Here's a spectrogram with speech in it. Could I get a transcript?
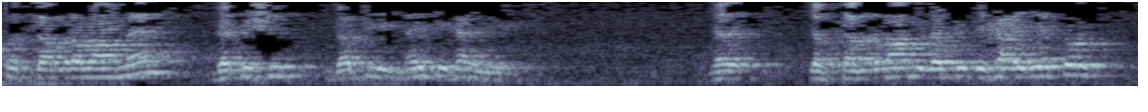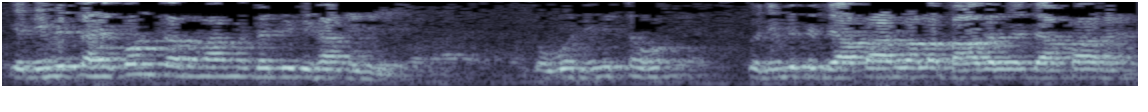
तो चंद्रमा में गतिशील, गति नहीं दिखाई देगी जब चंद्रमा में गति दिखाई दे तो ये निमित्त है कौन चंद्रमा में गति दिखाने के लिए? तो वो निमित्त हो गया। तो निमित्त व्यापार वाला बादल में व्यापार है।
